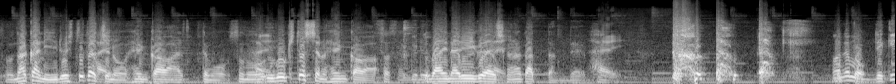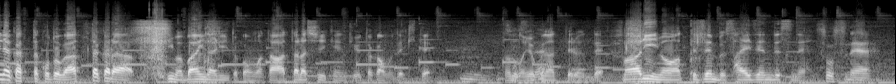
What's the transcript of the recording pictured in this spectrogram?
その中にいる人たちの変化はあっても、そのはい。動きとしての変化は、そうですね。グループバイナリーぐらいしかなかったんで、はい。まあでもできなかったことがあったから今バイナリーとかもまた新しい研究とかもできてどんどん良くなってるんで周りに回って全部最善ですね。そうですね。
